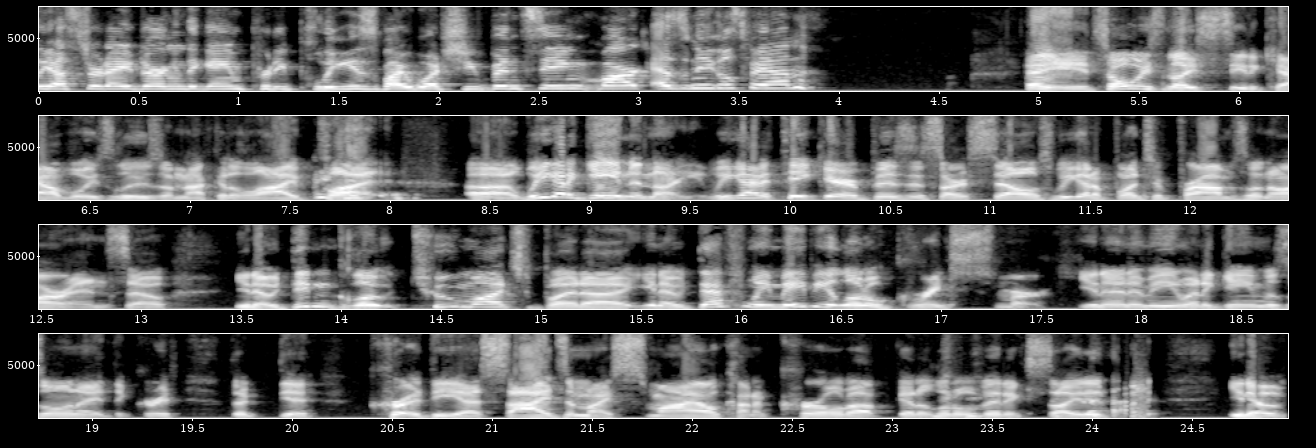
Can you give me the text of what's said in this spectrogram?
yesterday during the game, pretty pleased by what you've been seeing, Mark, as an Eagles fan? Hey, it's always nice to see the Cowboys lose. I'm not going to lie, but uh, we got a game tonight. We got to take care of business ourselves. We got a bunch of problems on our end. So, you know, didn't gloat too much, but, uh, you know, definitely maybe a little Grinch smirk. You know what I mean? When a game was on, I had the, the, the the uh, sides of my smile kind of curled up, get a little bit excited. But, you know,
